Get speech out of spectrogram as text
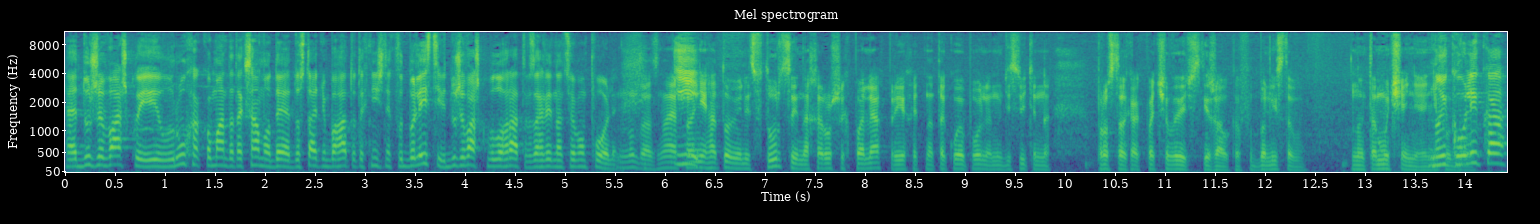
е, дуже важко. І у руха команда так само, де достатньо багато технічних футболістів, і дуже важко було грати взагалі на цьому полі. Ну да, зная, И- что они в Турции на хороших полях, приехать на такое поле, ну действительно, просто как по-человечески жалко футболистов. Ну это мучение. Ну і. Ковалівка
